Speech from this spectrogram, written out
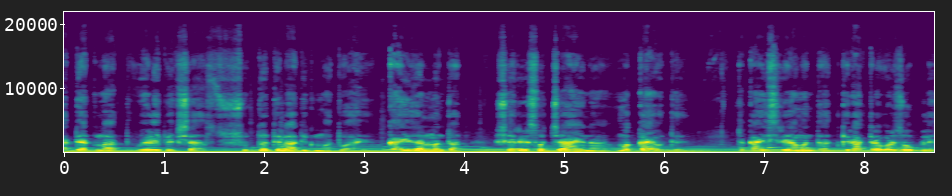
अध्यात्मात वेळेपेक्षा शुद्धतेला अधिक महत्त्व आहे. काही जण म्हणतात शरीर स्वच्छ आहे ना मग काय होते? तर काही स्त्रिया म्हणतात की रात्रभर झोपले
